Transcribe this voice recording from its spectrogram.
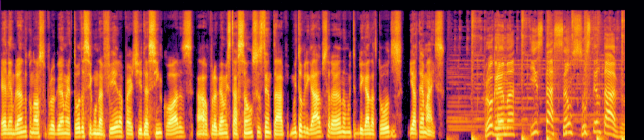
É, lembrando que o nosso programa é toda segunda-feira, a partir das 5 horas, o programa Estação Sustentável. Muito obrigado, professora Ana, muito obrigado a todos e até mais. Programa Estação Sustentável.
